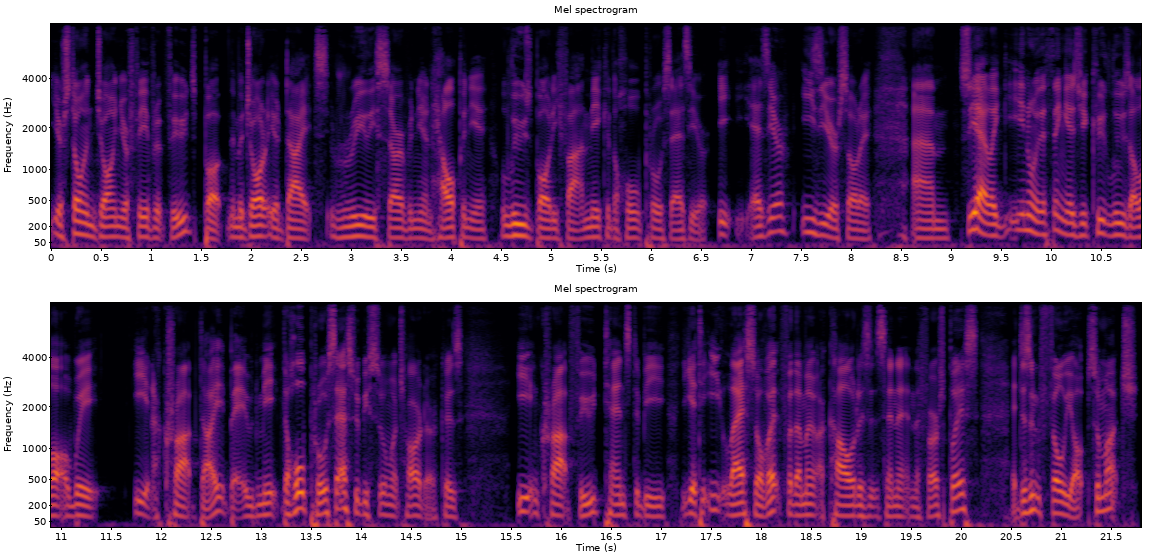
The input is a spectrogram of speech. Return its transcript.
you're still enjoying your favorite foods, but the majority of your diet's really serving you and helping you lose body fat and making the whole process easier, easier, easier. Sorry. Um, so yeah, like you know, the thing is, you could lose a lot of weight eating a crap diet, but it would make the whole process would be so much harder because eating crap food tends to be you get to eat less of it for the amount of calories that's in it in the first place. It doesn't fill you up so much,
